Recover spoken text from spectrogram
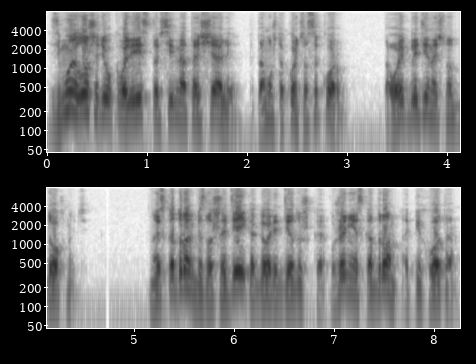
Зимой лошади у кавалеристов сильно отощали, потому что кончился корм. Того и гляди, начнут дохнуть. Но эскадрон без лошадей, как говорит дедушка, уже не эскадрон, а пехота.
